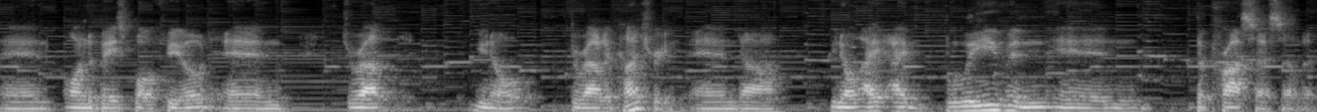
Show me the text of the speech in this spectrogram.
and on the baseball field and throughout, you know, throughout the country. And uh, you know, I, I believe in in the process of it,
